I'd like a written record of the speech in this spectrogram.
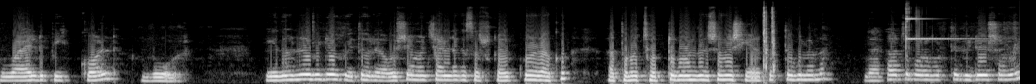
wild pig called boar এই ধরনের ভিডিও পেতে হলে অবশ্যই আমার চ্যানেলটাকে সাবস্ক্রাইব করে রাখো আর তোমার ছোট্ট বন্ধুদের সঙ্গে শেয়ার করতে ভুলো না দেখা হচ্ছে পরবর্তী ভিডিওর সঙ্গে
